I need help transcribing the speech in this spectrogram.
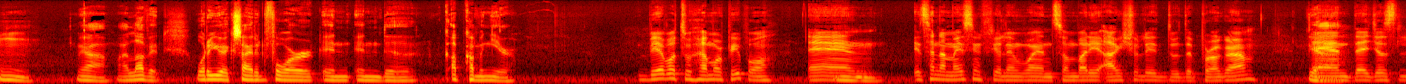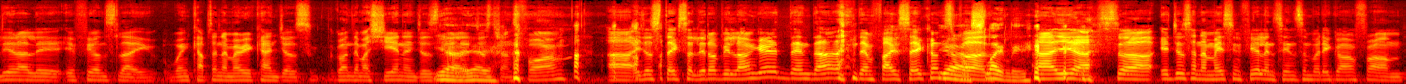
Hmm. Yeah, I love it. What are you excited for in in the upcoming year? Be able to help more people and Mm. it's an amazing feeling when somebody actually do the program. Yeah. And they just literally, it feels like when Captain America just go on the machine and just, Yeah, yeah, just yeah. transform. Uh, it just takes a little bit longer than that, than five seconds. Yeah, but, slightly. uh, yeah, so it's just an amazing feeling seeing somebody going from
